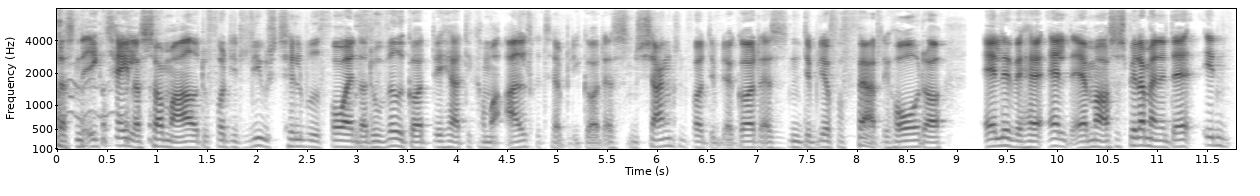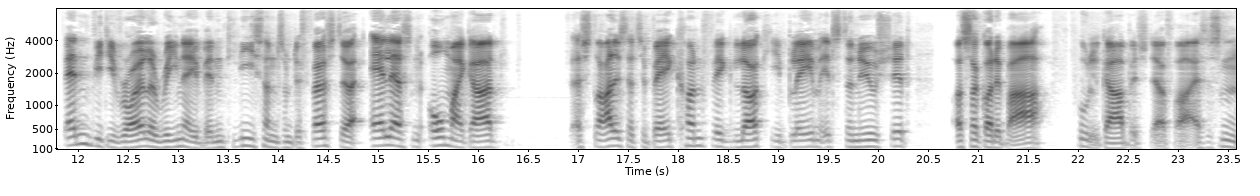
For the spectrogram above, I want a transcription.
der sådan ikke taler så meget, og du får dit livs tilbud foran dig, du ved godt, det her, det kommer aldrig til at blive godt. Altså sådan, chancen for, at det bliver godt, altså sådan, det bliver forfærdeligt hårdt, og alle vil have alt af mig, og så spiller man endda en vanvittig Royal Arena event, lige sådan som det første, og alle er sådan, oh my god, Astralis er tilbage, config, lucky, blame, it's the new shit, og så går det bare fuld garbage derfra. Altså sådan,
